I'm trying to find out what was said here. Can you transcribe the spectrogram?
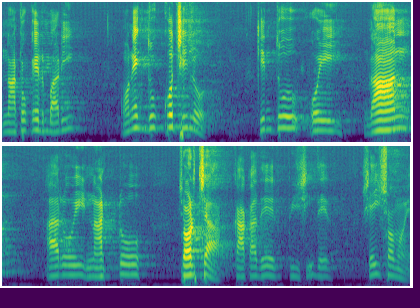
নাটকের বাড়ি। অনেক দুঃখ ছিল, কিন্তু ওই গান আর ওই নাট্য চর্চা কাকাদের, পিসিদের সেই সময়,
